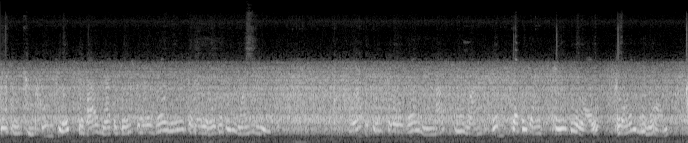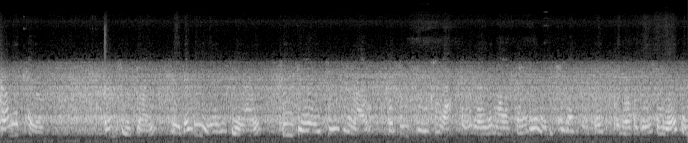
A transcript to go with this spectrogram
with a complete list of all navigational warnings that are than one week. Navigational warning Mark 1 Grand Union, Caller Code. On Tuesday, November 10, 2020, the CCTS and William Alexander may be connected to navigation work in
